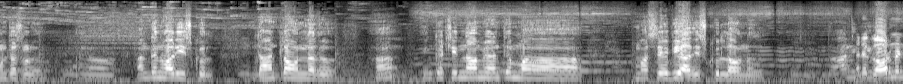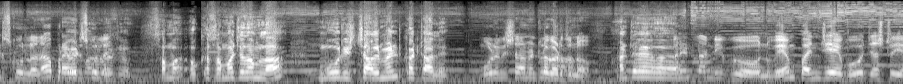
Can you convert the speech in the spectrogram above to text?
ఉంటుంది చూడు అంగన్వాడీ స్కూల్. దాంట్లో ఉన్నారు ఇంకా చిన్న ఆమె అంటే మా మా సేబి అది స్కూల్లో ఉన్నారు అంటే గవర్నమెంట్ స్కూల్లోనా ప్రైవేట్ స్కూల్లో సమ ఒక సంవత్సరంలో మూడు ఇన్స్టాల్మెంట్ కట్టాలి. మూడు ఇన్స్టాల్మెంట్లో కడుతున్నావు. అంటే మరి ఇట్లా నీకు నువ్వేం పని చేయవు జస్ట్ ఈ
